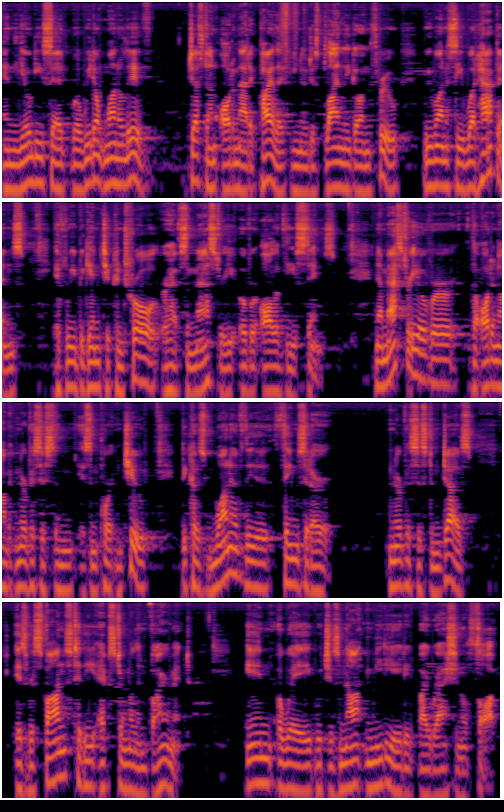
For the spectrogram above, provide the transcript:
And the yogi said, well, we don't want to live just on automatic pilot, you know, just blindly going through. We want to see what happens if we begin to control or have some mastery over all of these things. Now, mastery over the autonomic nervous system is important too, because one of the things that our nervous system does is responds to the external environment in a way which is not mediated by rational thought,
